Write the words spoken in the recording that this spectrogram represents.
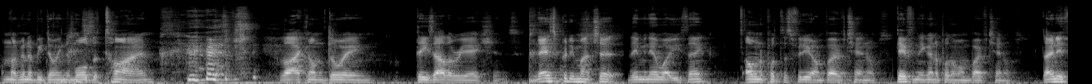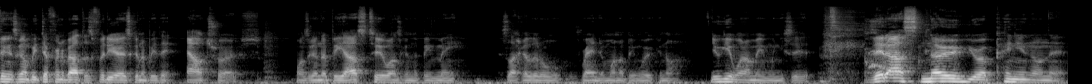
I'm not gonna be doing them all the time like I'm doing these other reactions. And that's pretty much it. Let me know what you think. I want to put this video on both channels. Definitely going to put them on both channels. The only thing that's going to be different about this video is going to be the outros. One's going to be us two, one's going to be me. It's like a little random one I've been working on. You'll get what I mean when you see it. Let us know your opinion on that.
